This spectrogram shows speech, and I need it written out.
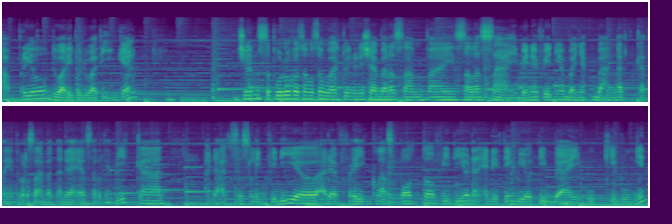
April 2023 Jam 10.00 waktu Indonesia Barat sampai selesai. Benefitnya banyak banget katanya itu persahabat. Ada e-sertifikat, ada akses link video, ada free kelas foto, video, dan editing beauty by Uki Bungin.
